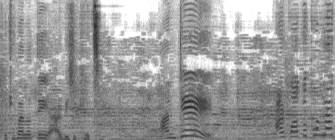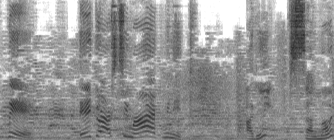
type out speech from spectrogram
ছোটবেলাতেই আরবি শিখেছি আন্টি আর কতক্ষণ লাগবে? এই তো আসছি মা এক মিনিট। আরে সালমান?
